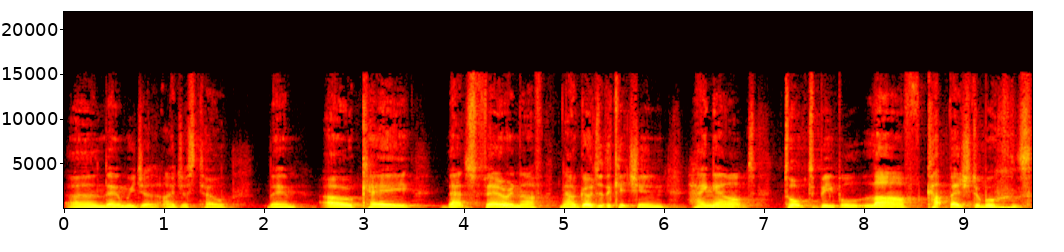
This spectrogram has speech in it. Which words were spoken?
and then we just, I just tell them, okay, that's fair enough. Now go to the kitchen, hang out, talk to people, laugh, cut vegetables,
